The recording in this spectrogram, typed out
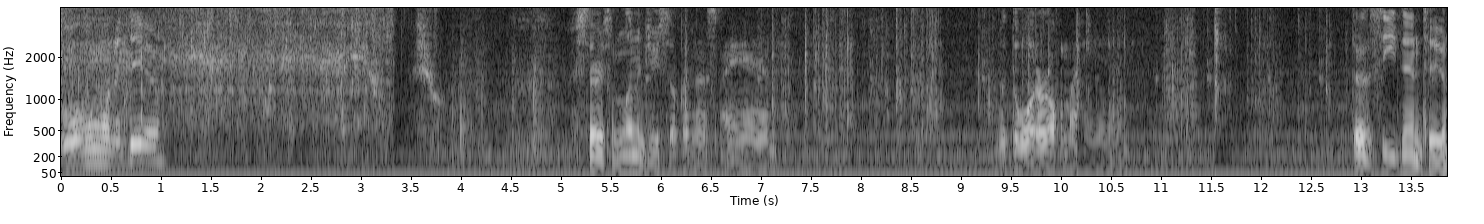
what we want to do stir some lemon juice up in this pan with the water off my hand throw the seeds in too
